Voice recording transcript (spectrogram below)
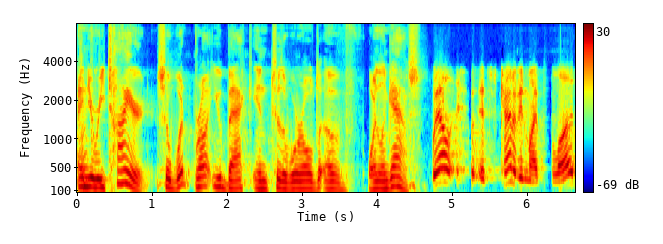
and you retired. So what brought you back into the world of oil and gas? Well, it's kind of in my blood.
